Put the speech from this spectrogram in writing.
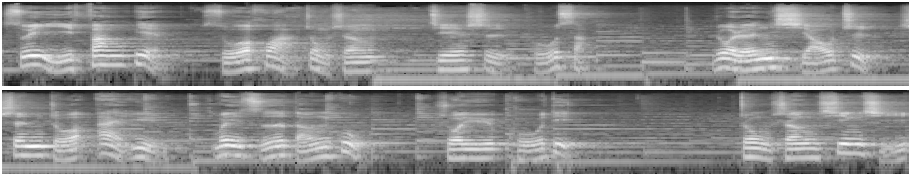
虽以方便所化众生，皆是菩萨。若人小智身着爱欲，为此等故，说于苦地。众生欣喜，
